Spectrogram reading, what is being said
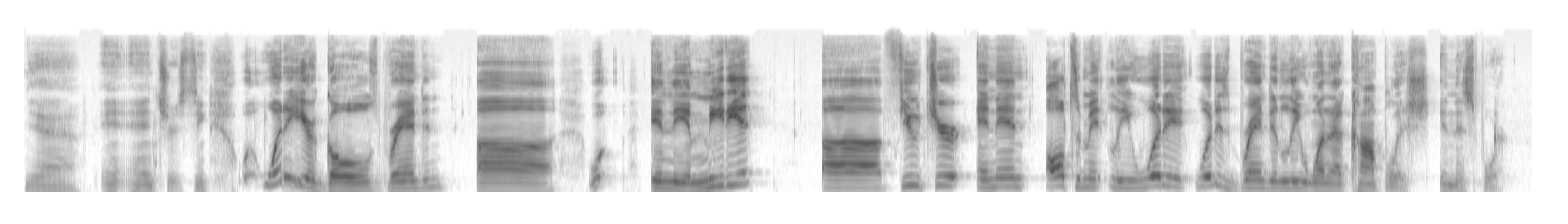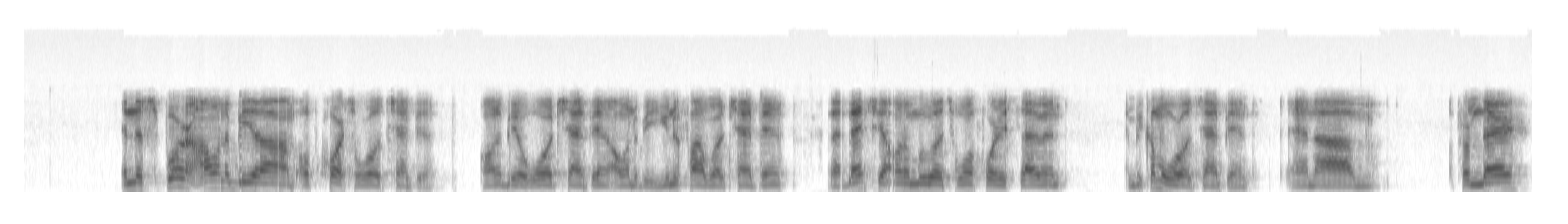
Yeah, interesting. What are your goals, Brandon? Uh, in the immediate uh, future, and then ultimately, what is, what does Brandon Lee want to accomplish in this sport? In the sport, I want to be, um, of course, a world champion. I want to be a world champion. I want to be a unified world champion, and eventually, I want to move up to 147 and become a world champion. And um, from there,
